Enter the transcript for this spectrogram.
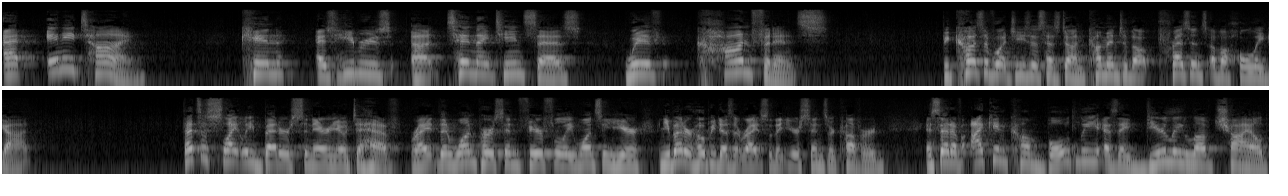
at any time can, as Hebrews uh, 10 19 says, with confidence, because of what Jesus has done, come into the presence of a holy God. That's a slightly better scenario to have, right? Than one person fearfully once a year, and you better hope he does it right so that your sins are covered. Instead of, I can come boldly as a dearly loved child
